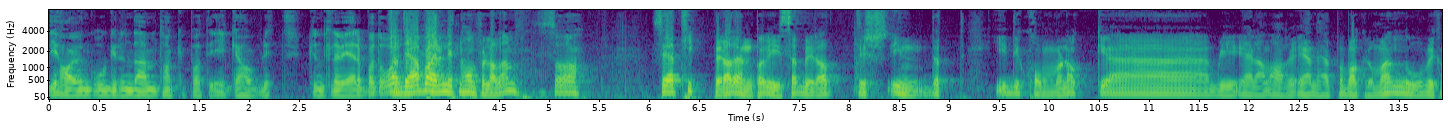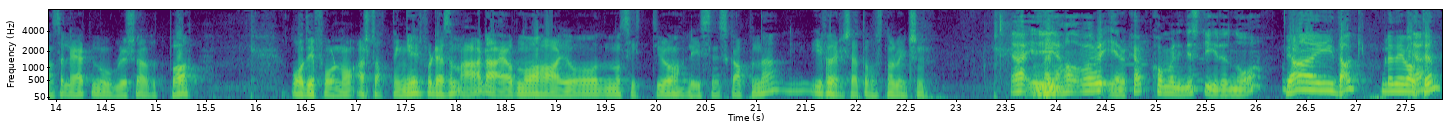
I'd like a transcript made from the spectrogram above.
de har jo en god grunn der med tanke på at de ikke har blitt kunnet levere på et år. Ja, Det er bare en liten håndfull av dem. Så, så jeg tipper at enden på visa blir at de, in, det, de kommer nok eh, bli en eller annen enighet på bakrommet. Noe blir kansellert, noe blir skjøvet på. Og de får noen erstatninger. For det som er, det er jo at nå, jo, nå sitter jo leasingskapene i førersetet hos Norwegian. Ja, Men, Aircap kommer inn i styret nå? Ja, i dag ble de valgt ja. inn.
